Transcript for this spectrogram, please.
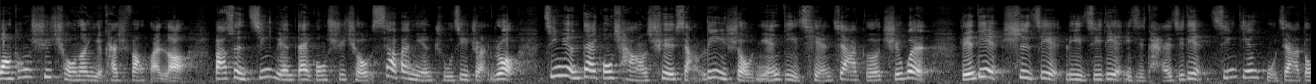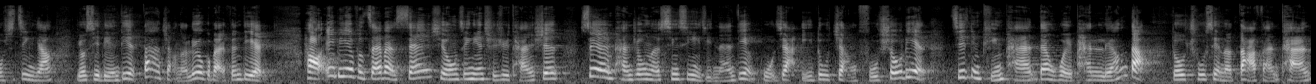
网通需求呢也开始放缓了，八寸晶圆代工需求下半年逐季转弱，晶圆代工厂却想力守年底前价格持稳。联电、世界、力积电以及台积电今天股价都是劲扬，尤其联电大涨了六个百分点。好，ABF 载板三雄今天持续弹升，虽然盘中呢，欣兴以及南电股价一度涨幅收敛，接近平盘，但尾盘两档都出现了大反弹。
